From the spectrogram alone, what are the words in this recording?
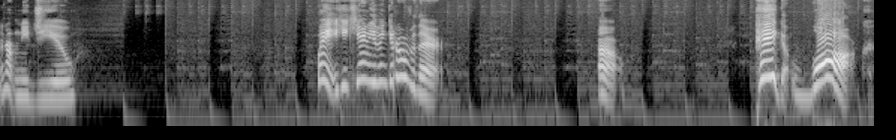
I don't need you. Wait, he can't even get over there. Oh. Pig! Walk!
